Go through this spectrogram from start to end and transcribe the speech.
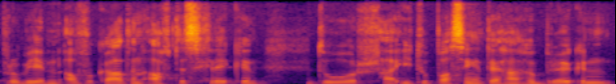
proberen advocaten af te schrikken door AI-toepassingen te gaan gebruiken.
